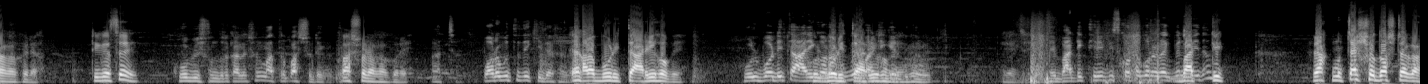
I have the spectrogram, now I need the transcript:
টাকা করে ঠিক আছে? খুবই সুন্দর কালেকশন মাত্র পাঁচশো টাকা। পাঁচশো টাকা করে। আচ্ছা পরবর্তীতে কি দেখাবেন? খারাপ বড়িতে আরই হবে। ফুল বডিতে আরি করা বডিতে আরই হবে। এই বাটিক থ্রি পিস কত করে রাখবেন? বাটিক রাখব চারশো দশ টাকা।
